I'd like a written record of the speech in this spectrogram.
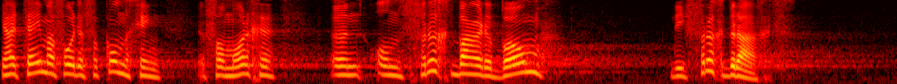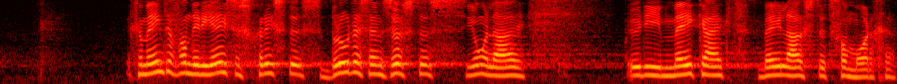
Ja, het thema voor de verkondiging vanmorgen: een onvruchtbare boom die vrucht draagt. Gemeente van de Heer Jezus Christus, broeders en zusters, jongelui, u die meekijkt, meeluistert vanmorgen.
